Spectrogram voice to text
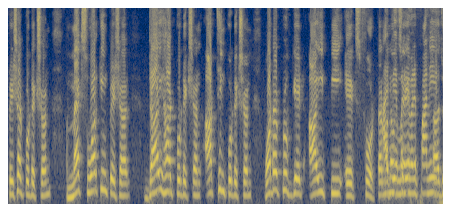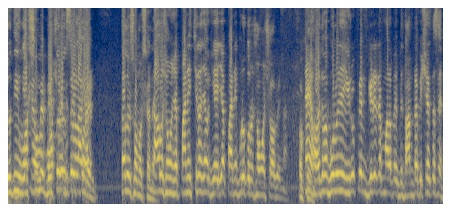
pressure protection max working pressure dry heat protection earthing protection waterproof gate IPX four তার মানে হচ্ছে মানে পানি যদি ওয়াশরুমের ভেতরে করেন তাহলে সমস্যা নেই। তাহলে সমস্যা পানি ছিলা যাও যে যা পানি পুরো কোনো সমস্যা হবে না। হ্যাঁ হয়তো বা বলব যে ইউরোপিয়ান গ্রেডের মাল পাবে দামটা বেশি রাখতেছেন?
